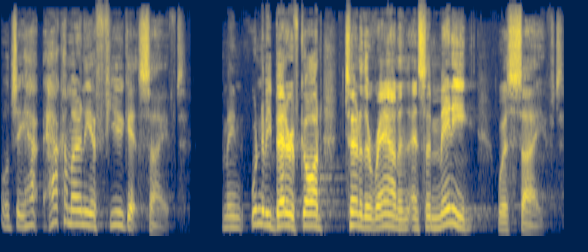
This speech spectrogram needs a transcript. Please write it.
well, gee, how, how come only a few get saved? I mean, wouldn't it be better if God turned it around and, and so many were saved?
